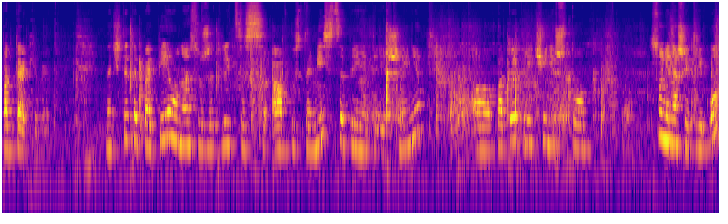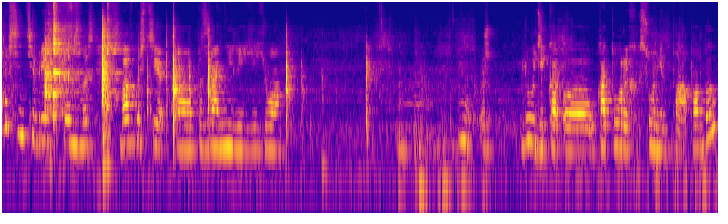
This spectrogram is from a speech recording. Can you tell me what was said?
поддакивает. Значит, эта эпопея у нас уже длится с августа месяца, принято решение. а, По той причине, что Соне нашей три года в сентябре исполнилось. В августе а, позвонили ее ну, люди, э, у которых Сонин папа был,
